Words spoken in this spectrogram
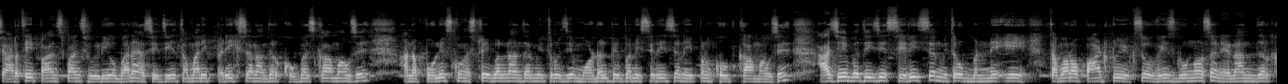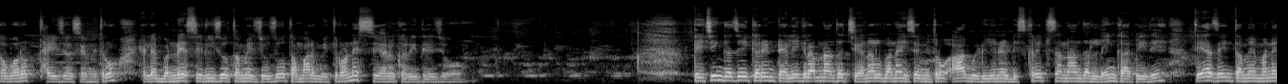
ચારથી પાંચ પાંચ વીડિયો બનાવ્યા છે જે તમારી પરીક્ષાના અંદર ખૂબ જ કામ આવશે અને પોલીસ કોન્સ્ટેબલના અંદર મિત્રો જે મોડલ પેપરની સિરીઝ છે ને એ પણ ખૂબ કામ આવશે. આ જે બધી જે સિરીઝ છે ને મિત્રો, બંને એ તમારો પાર્ટ ટુ એકસો વીસ ગુણનો છે ને એના અંદર કવરઅપ થઈ જશે મિત્રો. એટલે બંને સિરીઝો તમે જોજો, તમારા મિત્રોને શેર કરી દેજો. ટીચિંગ અજય કરીને ટેલિગ્રામના અંદર ચેનલ બનાવી છે. મિત્રો, આ વિડીયોની ડિસ્ક્રિપ્શનના અંદર લિંક આપી દે. ત્યાં જઈને તમે મને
